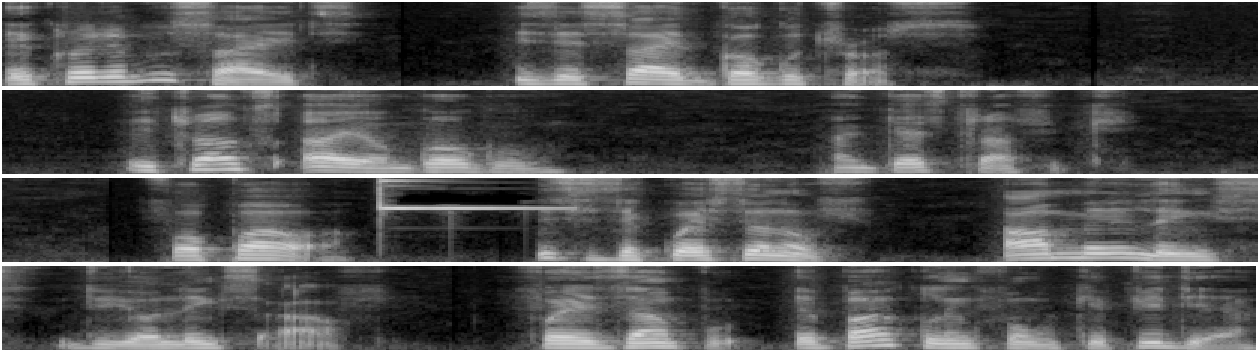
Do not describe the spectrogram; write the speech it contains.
A credible site is a site Google trusts. It ranks high on Google and gets traffic. For power, this is a question of how many links do your links have. For example, a backlink from Wikipedia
